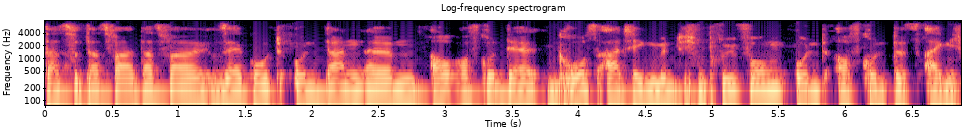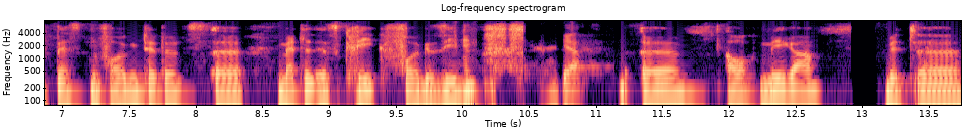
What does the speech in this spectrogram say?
Das, das, war, das war sehr gut. Und dann ähm, auch aufgrund der großartigen mündlichen Prüfung und aufgrund des eigentlich besten Folgentitels äh, Metal ist Krieg, Folge 7. Ja. Äh, auch mega mit äh,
